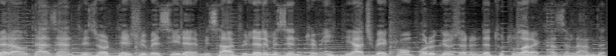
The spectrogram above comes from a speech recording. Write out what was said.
Vera Hotels and Resort tecrübesiyle misafirlerimizin tüm ihtiyaç ve konforu göz önünde tutularak hazırlandı.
